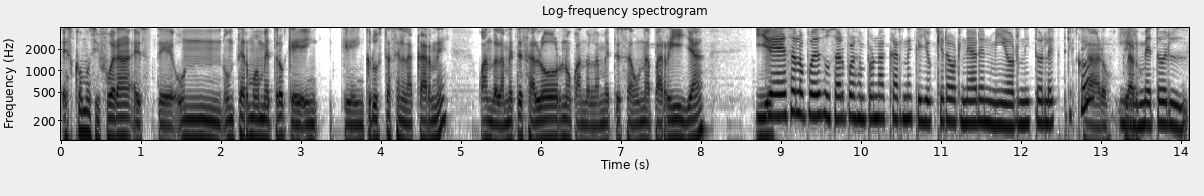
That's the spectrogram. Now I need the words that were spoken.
es? como si fuera este un, un termómetro que, que, incrustas en la carne cuando la metes al horno, cuando la metes a una parrilla. Y que eso lo puedes usar, por ejemplo, una carne que yo quiera hornear en mi hornito eléctrico. Claro, y meto el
